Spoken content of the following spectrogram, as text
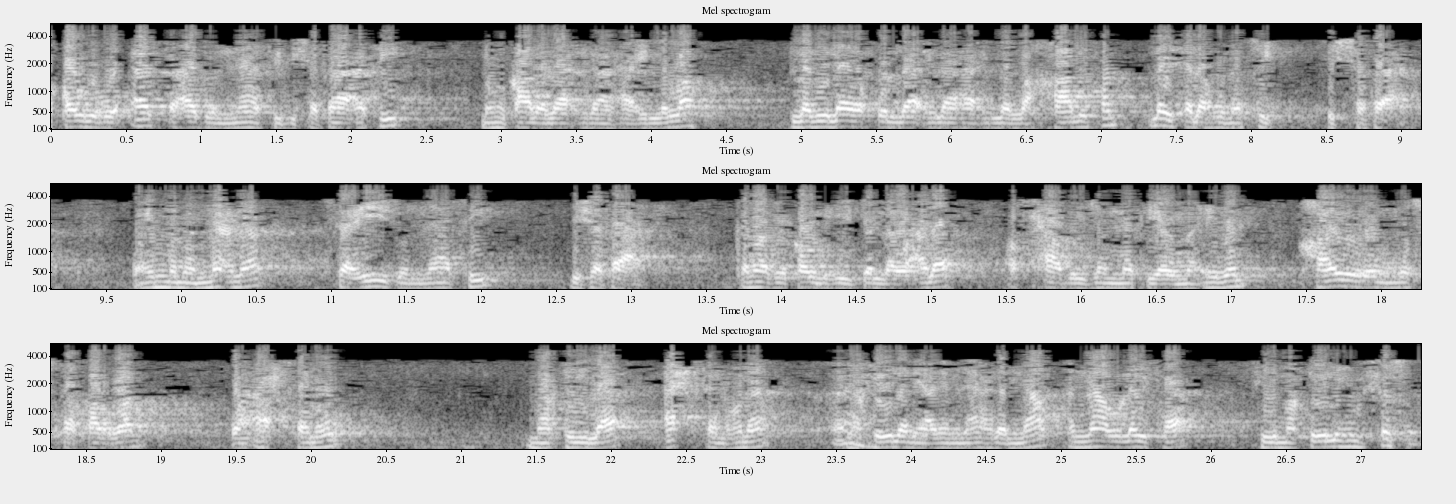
فقوله أسعد الناس بشفاعتي من قال لا إله إلا الله الذي لا يقول لا إله إلا الله خالصا ليس له نصيب في الشفاعة وإنما المعنى سعيد الناس بشفاعته كما في قوله جل وعلا أصحاب الجنة يومئذ خير مستقرا وأحسن مقيلا. أحسن هنا مقيلا يعني من أهل النار. النار ليس في مقيلهم حسن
